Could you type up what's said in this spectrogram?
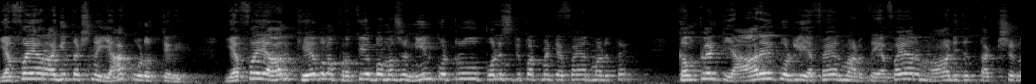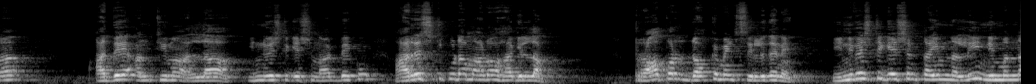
ಎಫ್ ಐ ಆರ್ ಆಗಿದ ತಕ್ಷಣ ಯಾಕೆ ಓಡುತ್ತೀರಿ ಎಫ್ ಐ ಆರ್ ಕೇವಲ ಪ್ರತಿಯೊಬ್ಬ ಮನುಷ್ಯ ನೀನು ಕೊಟ್ಟರು police department F I R ಮಾಡುತ್ತೆ. ಕಂಪ್ಲೇಂಟ್ ಯಾರೇ ಕೊಡ್ಲಿ ಎಫ್ ಐ ಆರ್ ಮಾಡುತ್ತೆ. ಎಫ್ ಐ ಆರ್ ಮಾಡಿದ ತಕ್ಷಣ ಅದೇ ಅಂತಿಮ ಅಲ್ಲ. ಇನ್ವೆಸ್ಟಿಗೇಷನ್ ಆಗಬೇಕು. ಅರೆಸ್ಟ್ ಕೂಡ ಮಾಡೋ ಹಾಗಿಲ್ಲ. ಪ್ರಾಪರ್ ಡಾಕ್ಯುಮೆಂಟ್ಸ್ ಇಲ್ಲದೇನೆ ಇನ್ವೆಸ್ಟಿಗೇಷನ್ ಟೈಮ್ನಲ್ಲಿ ನಿಮ್ಮನ್ನ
